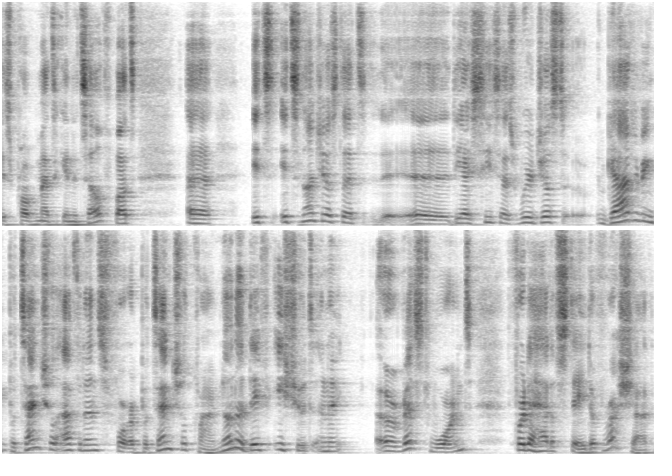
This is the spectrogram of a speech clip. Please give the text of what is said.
is problematic in itself. But uh, it's it's not just that uh, the IC says we're just gathering potential evidence for a potential crime. No, no, they've issued an arrest warrant for the head of state of Russia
